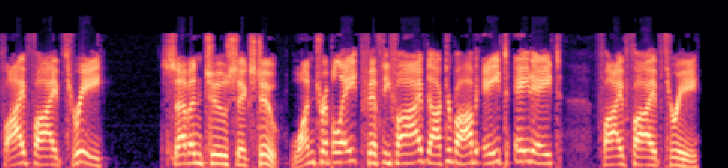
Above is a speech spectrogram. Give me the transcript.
553 7262. 1 55 Dr. Bob 888 553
